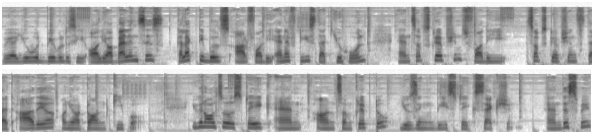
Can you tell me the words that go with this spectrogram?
where you would be able to see all your balances. Collectibles are for the NFTs that you hold and subscriptions for the subscriptions that are there on your Tonkeeper. You can also stake and earn some crypto using the stake section. And this way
